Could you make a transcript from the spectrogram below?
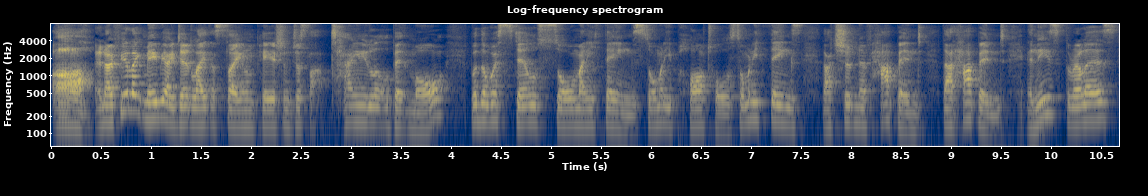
Ugh. And I feel like maybe I did like The Silent Patient just that tiny little bit more, but there were still so many things, so many plot holes, so many things that shouldn't have happened that happened. And these thrillers,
